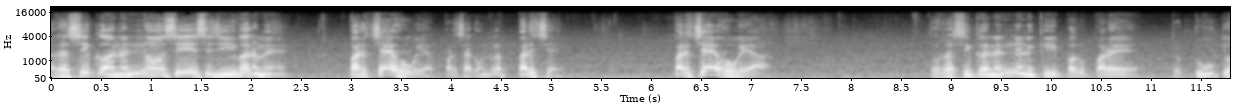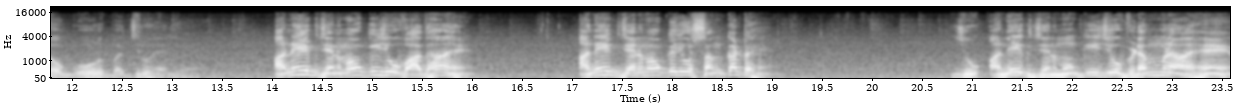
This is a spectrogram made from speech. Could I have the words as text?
रसिक अनन्यों से इस जीवन में परिचय हो गया, परिचय का मतलब परिचय। परिचय हो गया। तो रसिक अनन्य की पग परे तो टूट और गोड़ वज्र है अनेक जन्मों की जो बाधा हैं, अनेक जन्मों के जो संकट हैं, जो अनेक जन्मों की जो विडम्बना है,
